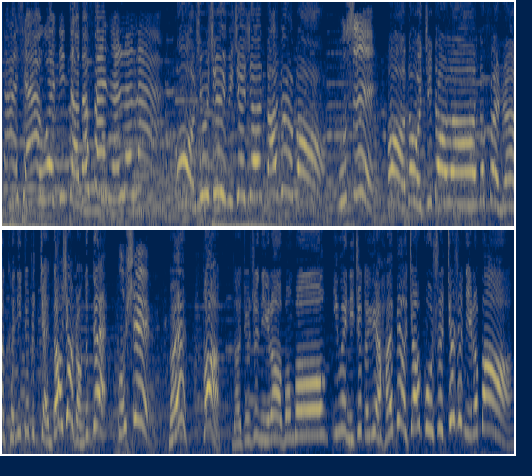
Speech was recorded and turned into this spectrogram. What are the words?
大侠，我已经找到犯人了啦。哦，是不是玉米先生？答对了吧？不是。哦，那我知道了，那犯人肯定就是剪刀校长，对不对？不是。哎，哈，那就是你了，鹏鹏，因为你这个月还没有交故事，就是你了吧？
